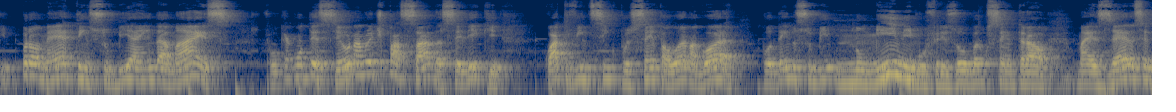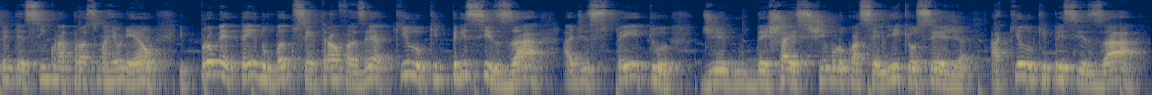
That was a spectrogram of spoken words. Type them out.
e prometem subir ainda mais, foi o que aconteceu na noite passada. A Selic 4,25% ao ano agora, podendo subir no mínimo, frisou o Banco Central, mais 0,75 na próxima reunião e prometendo o Banco Central fazer aquilo que precisar a despeito de deixar estímulo com a Selic, ou seja, aquilo que precisar,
